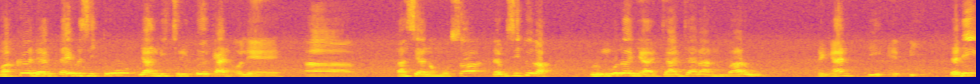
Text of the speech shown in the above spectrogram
maka dari, dari situ yang diceritakan oleh uh, Tan Sri Anwar Musa dari situlah bermulanya jajaran baru dengan DAP jadi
